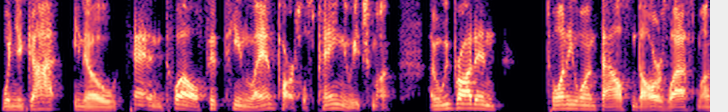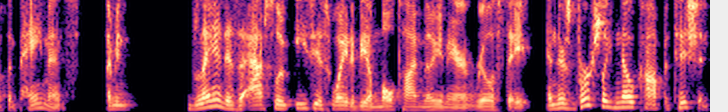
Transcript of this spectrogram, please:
when you got, you know, 10, 12, 15 land parcels paying you each month. I mean, we brought in $21,000 last month in payments. I mean, land is the absolute easiest way to be a multimillionaire in real estate and there's virtually no competition.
